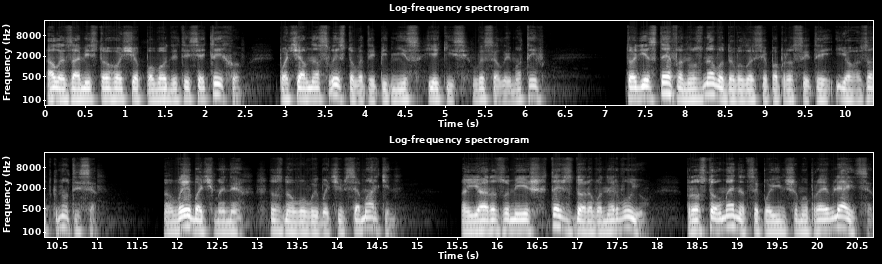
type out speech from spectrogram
але замість того, щоб поводитися тихо, почав насвистувати під ніс якийсь веселий мотив. Тоді Стефану знову довелося попросити його заткнутися. Вибач мене, знову вибачився Мартін. Я, розумієш, теж здорово нервую. Просто у мене це по-іншому проявляється.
